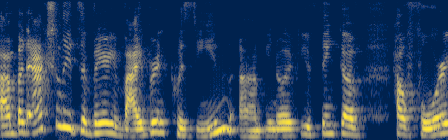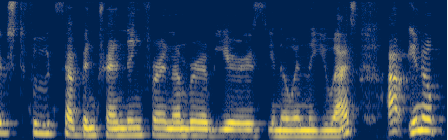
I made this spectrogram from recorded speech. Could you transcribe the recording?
Um, but actually, it's a very vibrant cuisine. Um, you know, if you think of how foraged foods have been trending for a number of years, you know, in the US, uh, you know,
